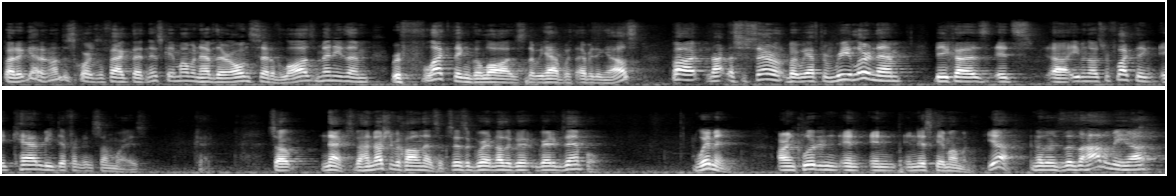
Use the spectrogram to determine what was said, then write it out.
But again, it underscores the fact that Niske Mamon have their own set of laws, many of them reflecting the laws that we have with everything else, but not necessarily. But we have to relearn them because it's uh, even though it's reflecting, it can be different in some ways. So next, v'hanashim v'chal nezik. So there's a great, another great, great example. Women are included in, in, in, in this moment. Yeah. In other words, there's a Havamina,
